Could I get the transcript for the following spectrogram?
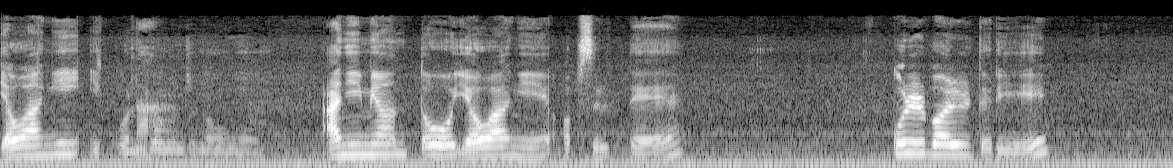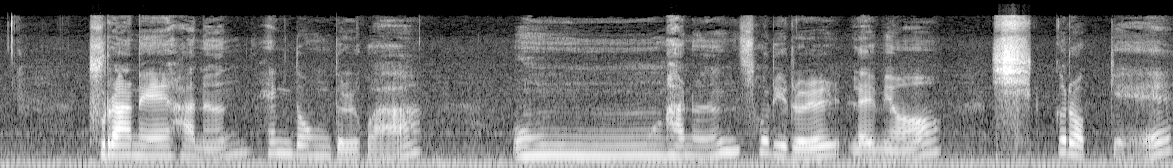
여왕이 있구나. 아니면 또 여왕이 없을 때 꿀벌들이 불안해하는 행동들과 웅 하는 소리를 내며 시끄럽게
